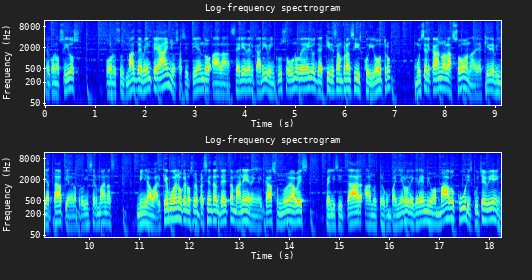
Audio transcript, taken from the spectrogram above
reconocidos por sus más de 20 años asistiendo a la Serie del Caribe, incluso uno de ellos de aquí de San Francisco y otro muy cercano a la zona de aquí de Villatapia, de la provincia Hermanas Mirabal. Qué bueno que nos representan de esta manera, en el caso nueva vez felicitar a nuestro compañero de gremio Amado Curi, escuche bien,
